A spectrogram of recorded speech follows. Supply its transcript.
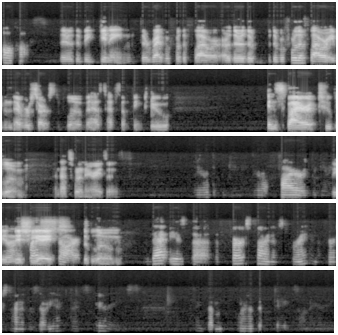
all costs. they're the beginning. They're right before the flower, or they're the before the flower even ever starts to bloom. It has to have something to inspire it to bloom, and that's what an Aries is. They're the beginning. They're a fiery beginning. They They're initiate the bloom. That is the, the first sign of spring and the first sign of the zodiac. That's Aries. I think the, what are the dates on Aries?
